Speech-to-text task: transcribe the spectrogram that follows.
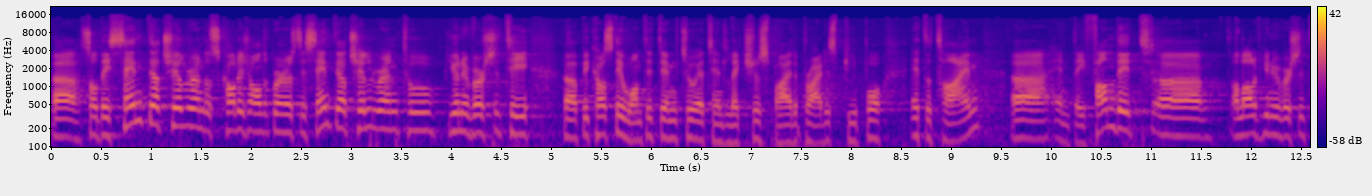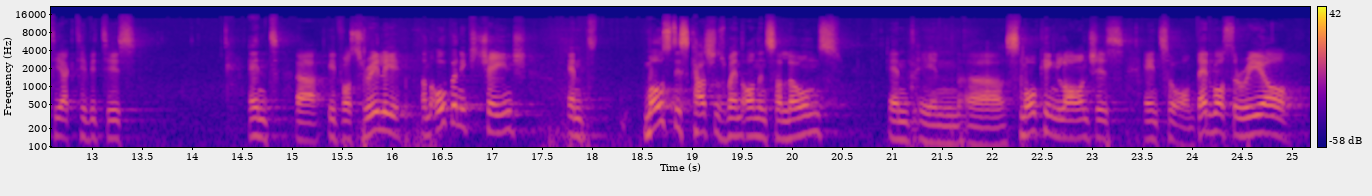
Uh, so they sent their children, the Scottish entrepreneurs, they sent their children to university uh, because they wanted them to attend lectures by the brightest people at the time. Uh, and they funded uh, a lot of university activities. And uh, it was really an open exchange, and most discussions went on in salons and in uh, smoking lounges and so on. That was the real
